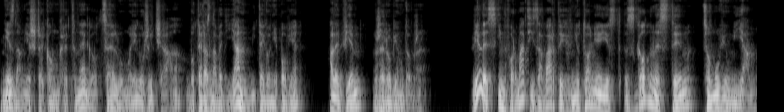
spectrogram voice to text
Nie znam jeszcze konkretnego celu mojego życia, bo teraz nawet jam mi tego nie powie, ale wiem, że robię dobrze. Wiele z informacji zawartych w Newtonie jest zgodne z tym, co mówił mi Jam.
